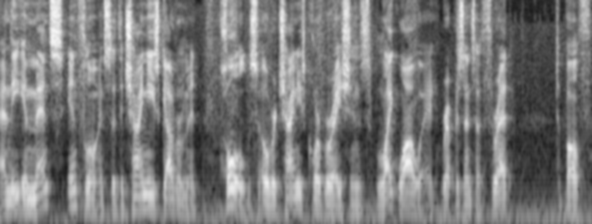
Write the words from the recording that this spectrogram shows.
And the immense influence that the Chinese government holds over Chinese corporations like Huawei represents a threat to both.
